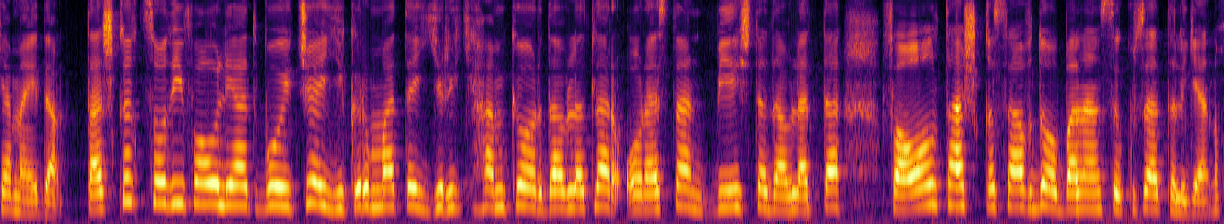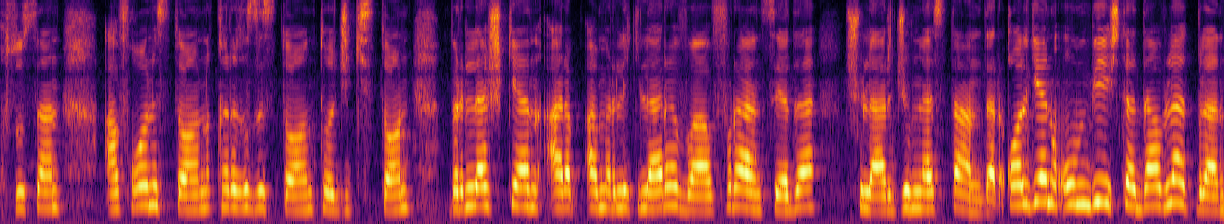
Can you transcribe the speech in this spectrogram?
kamaydi. Tashqi iqtisodiy faoliyat bo'yicha 20 ta yirik hamkor davlatlar orasidan 5 ta davlatda faol tashqi savdo savdo balansi kuzatilgan xususan afg'oniston qirg'iziston tojikiston birlashgan arab amirliklari va fransiyada shular jumlasidandir. Qolgan 15 ta davlat bilan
